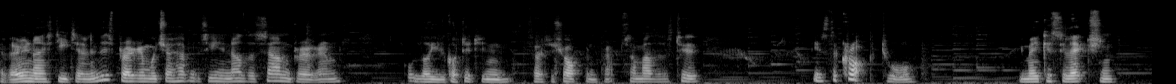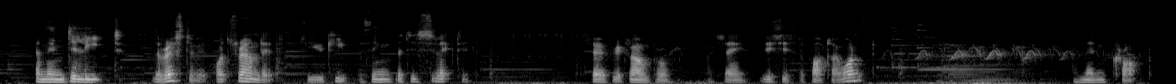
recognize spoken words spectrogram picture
A very nice detail in this program which I haven't seen in other sound programs, although you've got it in Photoshop and perhaps some others too, is the crop tool. You make a selection and then delete the rest of it, what's around it, so you keep the thing that is selected. So for example, I say this is the part I want and then crop,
